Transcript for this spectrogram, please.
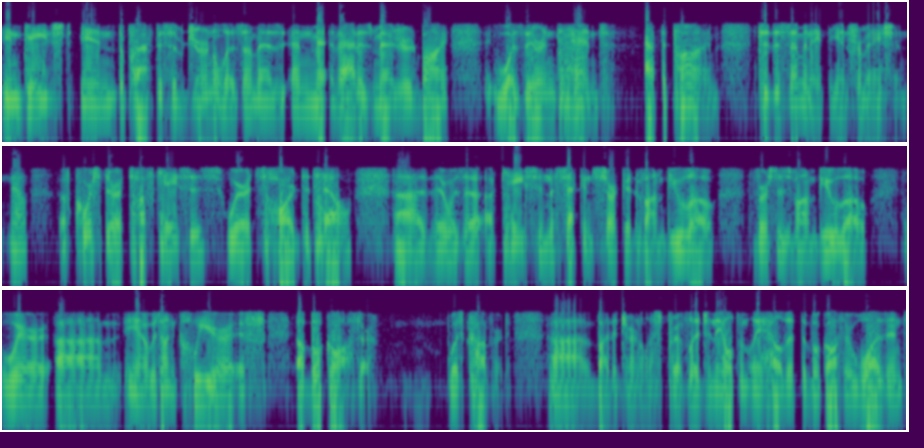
engaged in the practice of journalism, as, and me- that is measured by was their intent at the time to disseminate the information. Now, of course, there are tough cases where it's hard to tell. Uh, there was a, a case in the Second Circuit, Von Bulow versus Von Bulow, where um, you know it was unclear if a book author was covered uh, by the journalist privilege, and they ultimately held that the book author wasn't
